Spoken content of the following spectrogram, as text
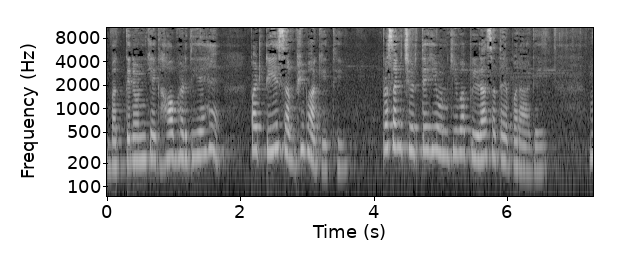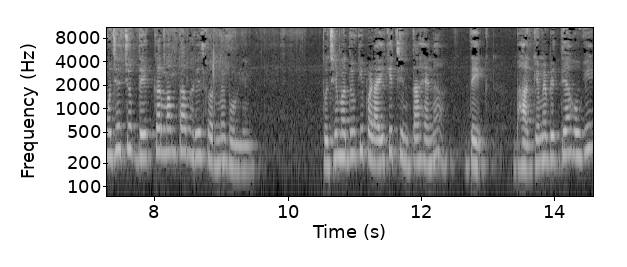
भक्त ने उनके घाव भर दिए हैं, पर टीस अब भी बाकी थी। प्रसंग छिड़ते ही उनकी वह पीड़ा सतह पर आ गई। मुझे चुप देखकर ममता भरे स्वर में बोली, तुझे मधु की पढ़ाई की चिंता है ना? देख, भाग्य में विद्या होगी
